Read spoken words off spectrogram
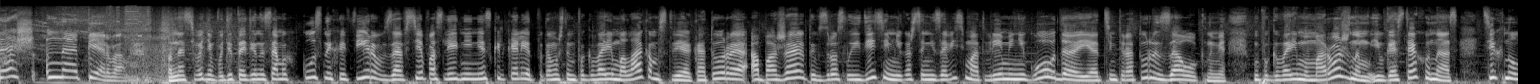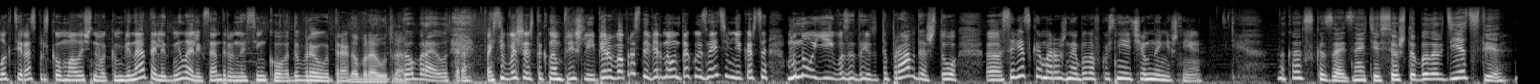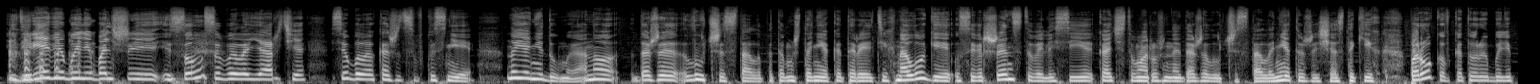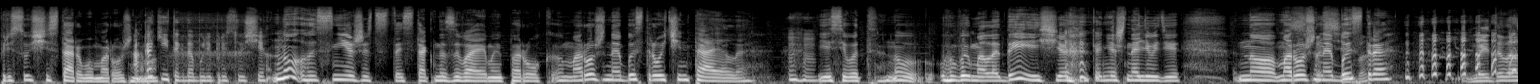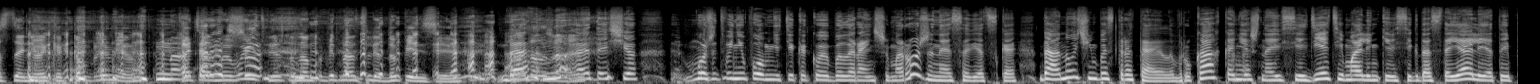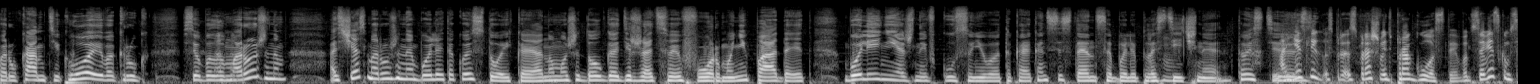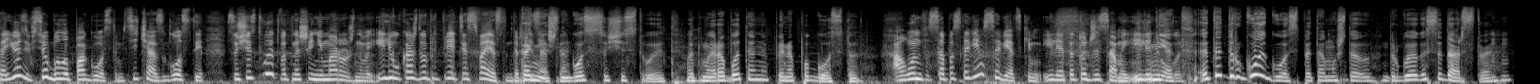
Фреш на первом. У нас сегодня будет один из самых вкусных эфиров за все последние несколько лет, потому что мы поговорим о лакомстве, которое обожают и взрослые и дети, мне кажется, независимо от времени года и от температуры за окнами. Мы поговорим о мороженом, и в гостях у нас технолог Тираспольского молочного комбината Людмила Александровна Синькова. Доброе утро. Доброе утро. Доброе утро. Спасибо большое, что к нам пришли. И первый вопрос, наверное, он такой, знаете, мне кажется, многие его задают. Это правда, что э, советское мороженое было вкуснее, чем нынешнее? Ну, как сказать, знаете, все, что было в детстве, и деревья были большие, и солнце было ярче, все было, кажется, вкуснее. Но я не думаю, оно даже лучше стало, потому что некоторые технологии усовершенствовались, и качество мороженого даже лучше стало. Нет уже сейчас таких пороков, которые были присущи старому мороженому. А какие тогда были присущи? Ну, снежистость, так называемый порог. Мороженое быстро очень таяло. Угу. Если вот, ну, вы молодые еще, конечно, люди, но мороженое Спасибо. быстро... Мы это расцениваем как комплимент. Ну, Хотя мы хорошо. выяснили, что нам по 15 лет до пенсии. Да, ну, Продолжаем. это еще, может, вы не помните, какое было раньше мороженое советское. Да, оно очень быстро таяло в руках, конечно, и все дети маленькие всегда стояли, это и по рукам текло, и вокруг все было в мороженом. А сейчас мороженое более такое стойкое, оно может долго держать свою форму, не падает, более нежный вкус у него, такая консистенция более пластичная. То есть... А э, если спра- спрашивать про ГОСТы? Вот в Советском Союзе все было по ГОСТам. Сейчас ГОСТы существуют в отношении мороженого или у каждого предприятия своя стандартизация? Конечно, ГОСТ существует. Вот мы работаем, например, по ГОСТу. А он сопоставим с советским или это тот же самый, или Нет, другой? это другой ГОСТ, потому что другое государство. Мгм.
